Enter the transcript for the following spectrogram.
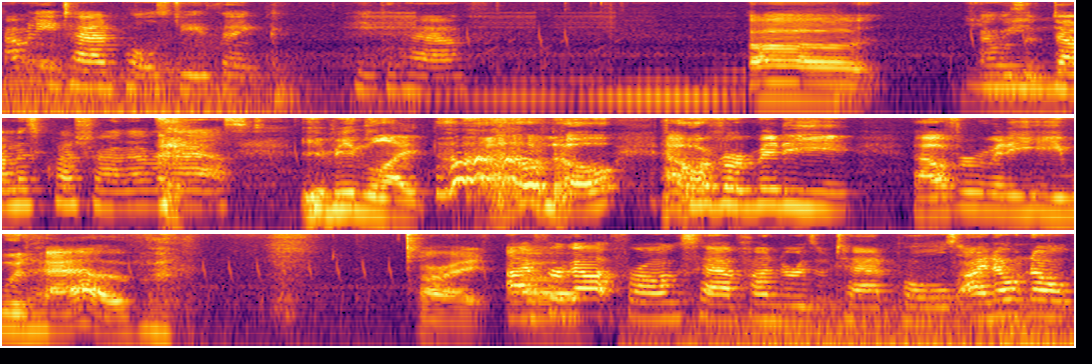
How many tadpoles do you think he could have? Uh That was the dumbest question I've ever asked. You mean like I don't know, however many however many he would have. Alright. I uh, forgot frogs have hundreds of tadpoles. I don't know.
